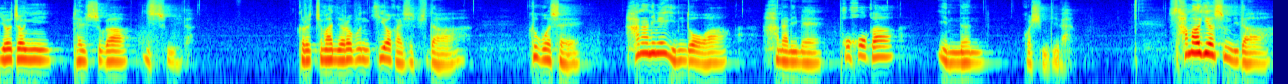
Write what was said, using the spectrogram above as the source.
여정이 될 수가 있습니다. 그렇지만 여러분 기억하십시다. 그곳에 하나님의 인도와 하나님의 보호가 있는 곳입니다. 사막이었습니다.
